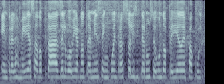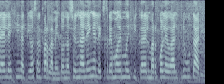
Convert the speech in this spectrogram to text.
Entre las medidas adoptadas del gobierno también se encuentra solicitar un segundo pedido de facultades legislativas al Parlamento Nacional en el extremo de modificar el marco legal tributario.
